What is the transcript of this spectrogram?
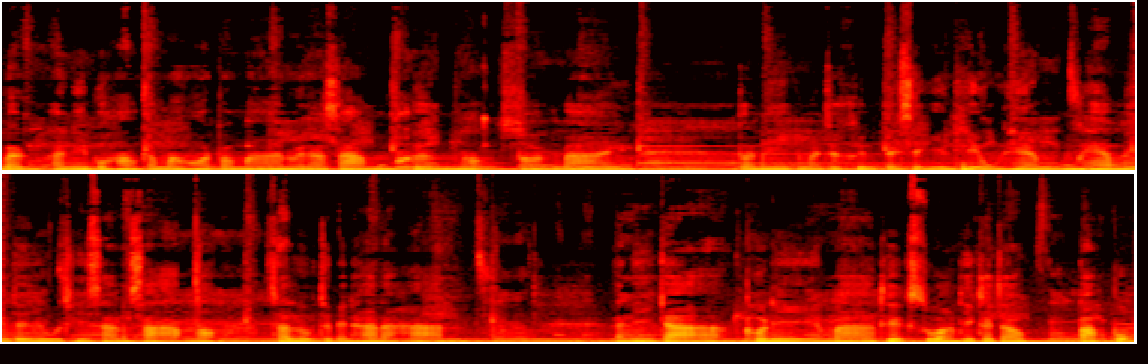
แบบอันนี้พวกเขากลับมาฮอดประมาณเวลาสามโมงครึ่งเนาะตอนบ่าย ตอนนี้กำลังจะขึ้นไปเช็คอินที่โรงแรมโรงแรมเนี่ยจะอยู่ที่ชั้นสามเนาะชั้นรูมจะเป็นห้านอาหาร อันนี้กะพอดีมาถึกช่วงที่เขาเจ้าปรับปรุง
